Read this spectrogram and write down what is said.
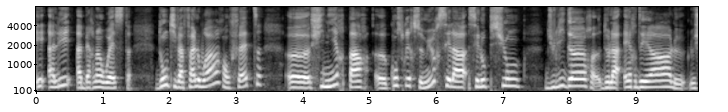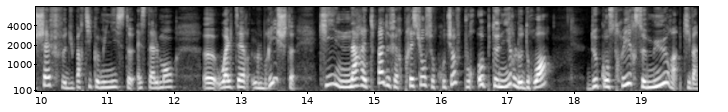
et aller à Berlin-Ouest. Donc il va falloir en fait euh, finir par construire ce mur. C'est l'option du leader de la RDA, le, chef du Parti communiste est-allemand, Walter Ulbricht, qui n'arrête pas de faire pression sur Khrouchtchev pour obtenir le droit de construire ce mur qui va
